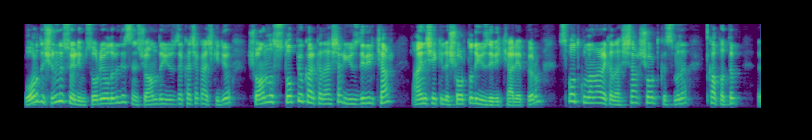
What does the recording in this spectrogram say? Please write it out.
Bu arada şunu da söyleyeyim soruyor olabilirsiniz. Şu anda yüzde kaça kaç gidiyor? Şu anda stop yok arkadaşlar. Yüzde bir kar. Aynı şekilde short'ta da yüzde bir kar yapıyorum. Spot kullanan arkadaşlar short kısmını kapatıp e,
